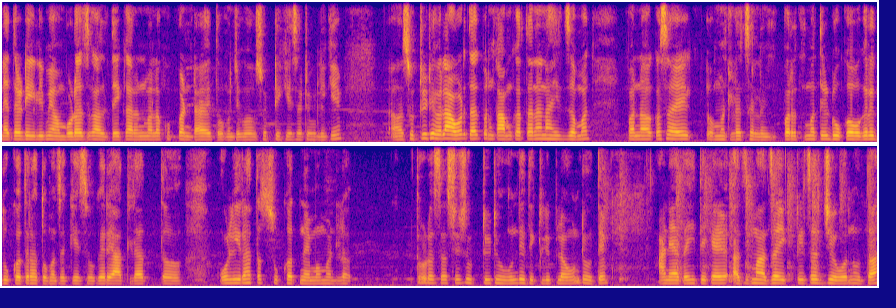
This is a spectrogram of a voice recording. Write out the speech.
नाहीतर डेली मी आंबोडाच घालते कारण मला खूप कंटाळा येतो. म्हणजे सुट्टी केस ठेवली की. सुट्टी ठेवायला आवडतात पण काम करताना नाही जमत. पण कसं आहे म्हटलं चल परत मग ते डोकं वगैरे दुखत राहतो माझं केस वगैरे आतल्यात ओली राहतात सुकत नाही मग म्हटलं थोडंसं अशी सुट्टी ठेवून देते क्लिप लावून ठेवते. आणि आता इथे काय आज माझं एकटीचंच जेवण होता.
